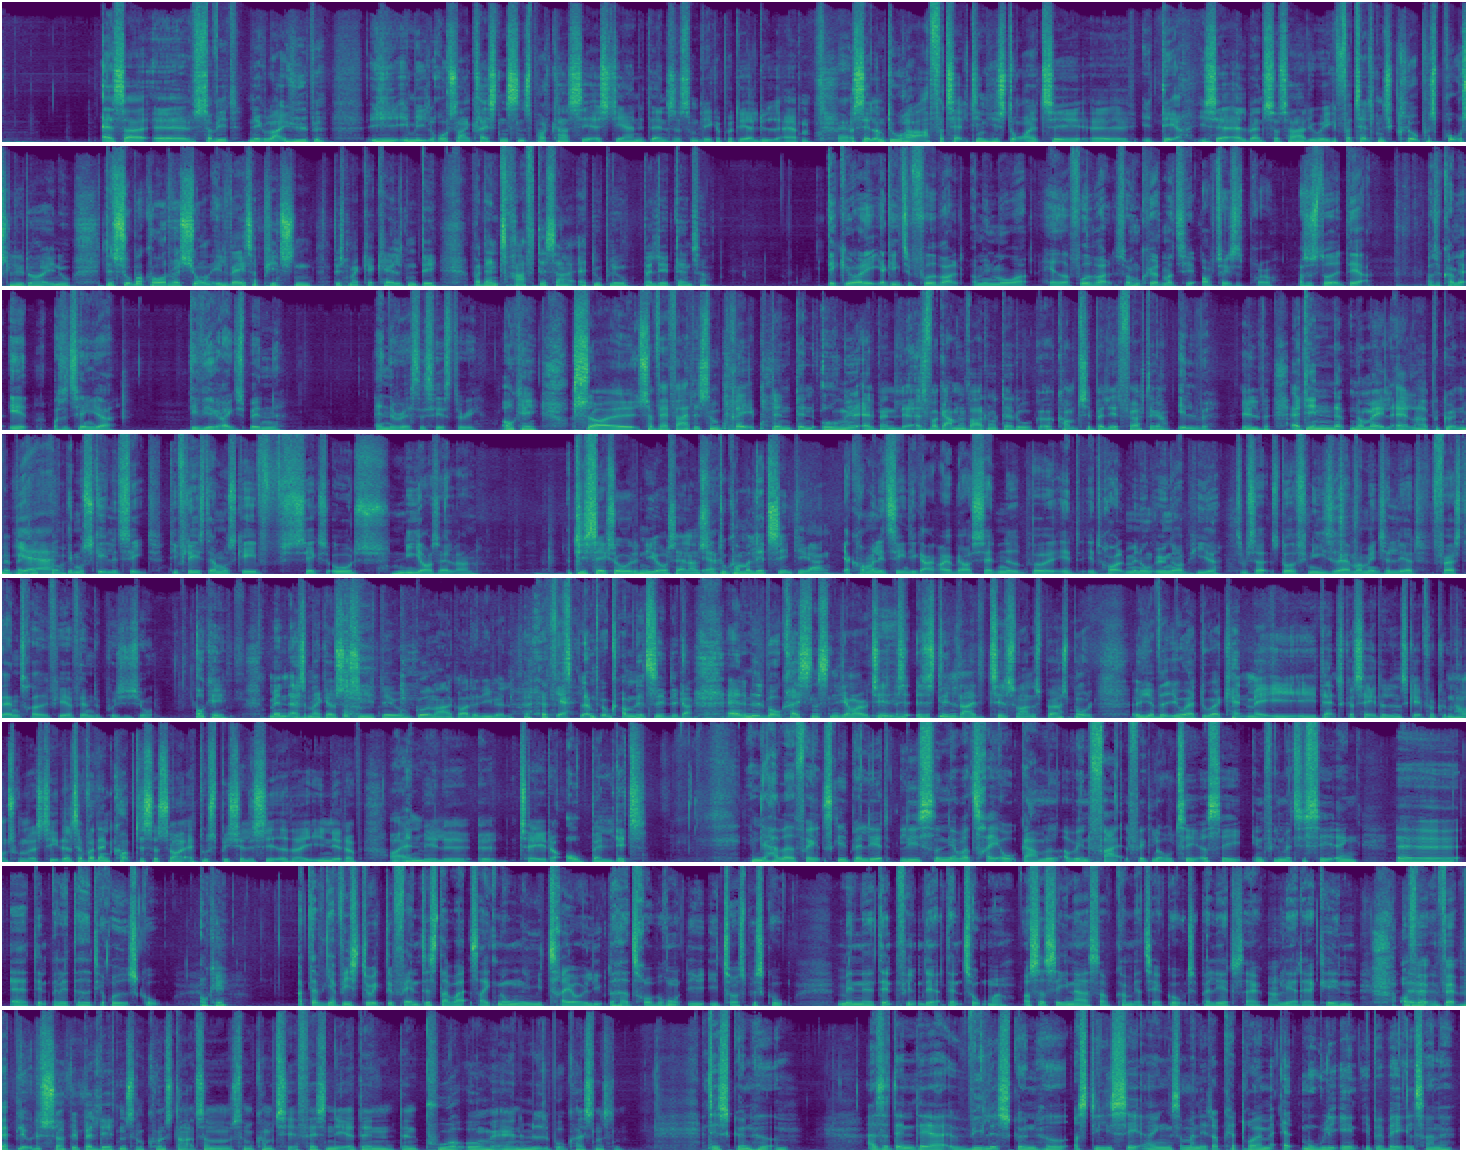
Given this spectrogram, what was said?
Altså, øh, så vidt Nikolaj Hyppe i Emil Rothstein Christensens podcast-serie Stjernedanser, som ligger på der lyd af dem. Ja. Og selvom du har fortalt din historie til øh, der, især Alban, så, så har du jo ikke fortalt den til klog på sprogslyttere endnu. Den super korte version, elevatorpitchen, hvis man kan kalde den det. Hvordan træffede det sig, at du blev balletdanser? Det gjorde det. Jeg gik til fodbold, og min mor hader fodbold, så hun kørte mig til optagelsesprøve. Og så stod jeg der, og så kom jeg ind, og så tænkte jeg, det virker rigtig spændende. And the rest is history. Okay, så, øh, så hvad var det, som greb den, den unge Alban? Altså, hvor gammel var du, da du kom til ballet første gang? 11. 11. Er det en normal alder at begynde med ballet ja, på? det er måske lidt sent. De fleste er måske 6, 8, 9 års alderen. De 6, 8, 9 års alderen, ja. så du kommer lidt sent i gang? Jeg kommer lidt sent i gang, og jeg bliver også sat ned på et, et hold med nogle yngre piger, som så stod og fnisede af mig, mens jeg lærte første, anden, tredje, fjerde, femte position. Okay, men altså man kan jo så sige, det er jo gået meget godt alligevel, ja. selvom du kom lidt sent i gang. Anne Middelborg Christensen, jeg må jo til, stille dig det tilsvarende spørgsmål. Jeg ved jo, at du er kendt med i, i dansk og teatervidenskab fra Københavns Universitet. Altså, hvordan kom det så så, at du specialiserede dig i netop at anmelde øh, teater og ballet? Jamen, jeg har været forelsket i ballet lige siden jeg var tre år gammel, og ved en fejl fik lov til at se en filmatisering øh, af den ballet, der hedder De Røde Sko. Okay. Og der, jeg vidste jo ikke, det fandtes. Der var altså ikke nogen i mit treårige liv, der havde troppet rundt i, i tospesko. Men øh, den film der, den tog mig. Og så senere, så kom jeg til at gå til ballet, så jeg ja. kunne lære det at kende. Og hvad, øh, hvad, hvad blev det så ved balletten som kunstart, som, som kom til at fascinere den, den pure unge Anne Middelbo Christensen? Det er skønheden. Altså den der vilde skønhed og stilisering, som man netop kan drømme alt muligt ind i bevægelserne.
